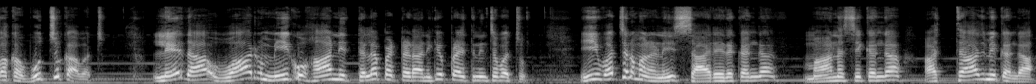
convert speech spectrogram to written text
ఒక ఉచ్చు కావచ్చు లేదా వారు మీకు హాని తెలపెట్టడానికి ప్రయత్నించవచ్చు. ఈ వచనం మనని శారీరకంగా మానసికంగా ఆధ్యాత్మికంగా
